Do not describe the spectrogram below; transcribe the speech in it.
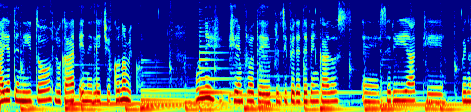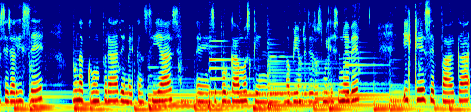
haya tenido lugar en el hecho económico. Un ejemplo del principio de devengados eh, sería que bueno, se realice una compra de mercancías, eh, supongamos que en noviembre de 2019 y que se paga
